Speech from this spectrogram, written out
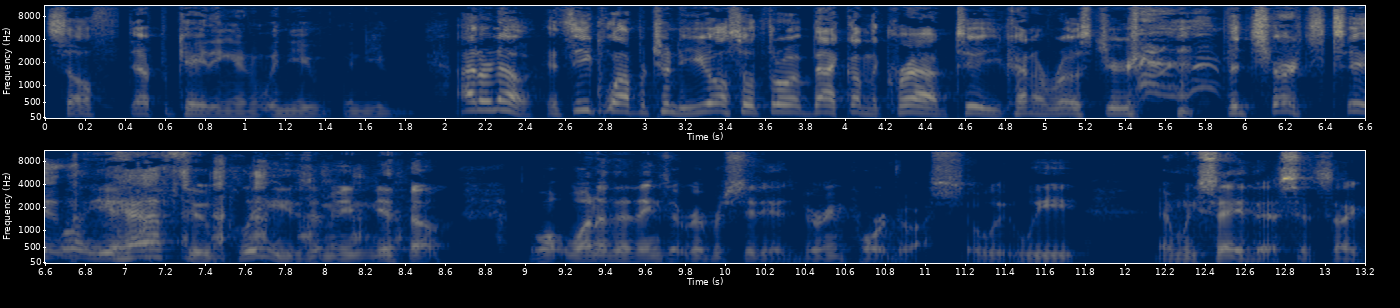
self-deprecating and when you when you I don't know, it's equal opportunity. You also throw it back on the crowd too. You kind of roast your the church too. Well, you have to, please. I mean, you know, well, one of the things at River City is very important to us. We, we and we say this. It's like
